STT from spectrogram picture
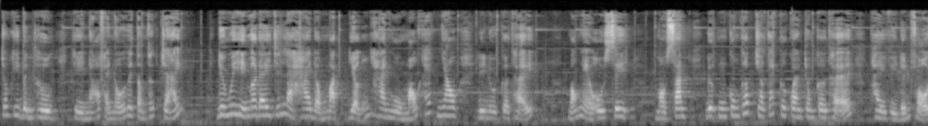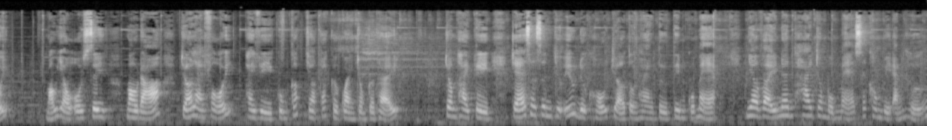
trong khi bình thường thì nó phải nối với tâm thất trái. Điều nguy hiểm ở đây chính là hai động mạch dẫn hai nguồn máu khác nhau đi nuôi cơ thể. Máu nghèo oxy, màu xanh được cung cấp cho các cơ quan trong cơ thể thay vì đến phổi máu giàu oxy, màu đỏ trở lại phổi thay vì cung cấp cho các cơ quan trong cơ thể. Trong thai kỳ, trẻ sơ sinh chủ yếu được hỗ trợ tuần hoàn từ tim của mẹ. Nhờ vậy nên thai trong bụng mẹ sẽ không bị ảnh hưởng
